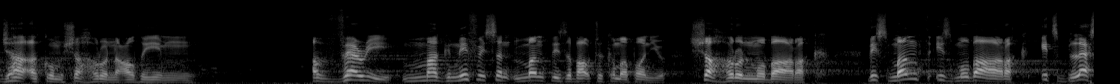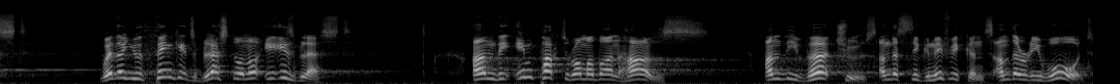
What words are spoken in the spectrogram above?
جَاءَكُمْ شَهْرٌ عَظِيمٌ a very magnificent month is about to come upon you. Shahrun Mubarak. This month is Mubarak. It's blessed. Whether you think it's blessed or not, it is blessed. And the impact Ramadan has, and the virtues, and the significance, and the reward,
